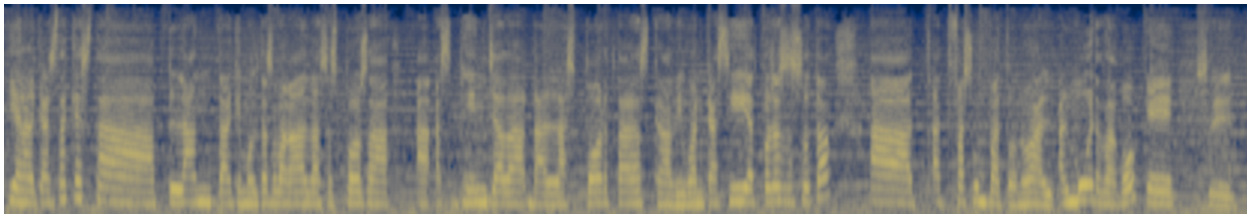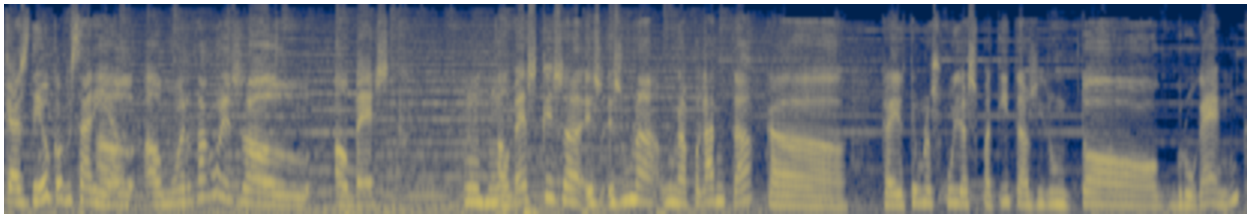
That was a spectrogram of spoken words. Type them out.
I en el cas d'aquesta planta que moltes vegades es posa, es penja de, de les portes, que diuen que si et poses a sota et, et fas un petó, no? El, el muérdago, que, sí. que es diu, com seria? El, el muérdago és el, el vesc. Mhm. El vesc és, eh, és, és una, una planta que, que té unes fulles petites i d'un to groguenc,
